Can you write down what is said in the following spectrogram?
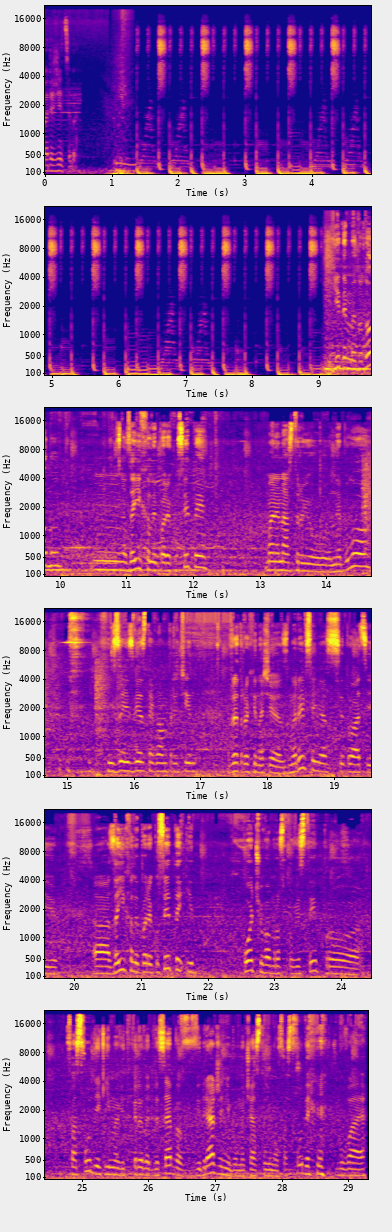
Бережіть себе. Їдемо додому, заїхали перекусити. У мене настрою не було із-за ізвісних вам причин. Вже трохи наче змирився я з ситуацією. Заїхали перекусити і хочу вам розповісти про фастфуд, який ми відкрили для себе в відрядженні, бо ми часто їмо фастфуди, буває.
